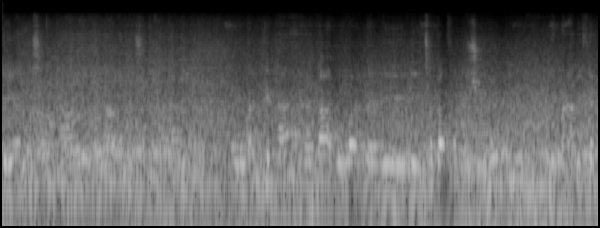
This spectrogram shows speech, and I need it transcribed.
في الوسط الحضاري على الوسط الحضاري وهذا هذا هو لتضافر الجهود لمعرفه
